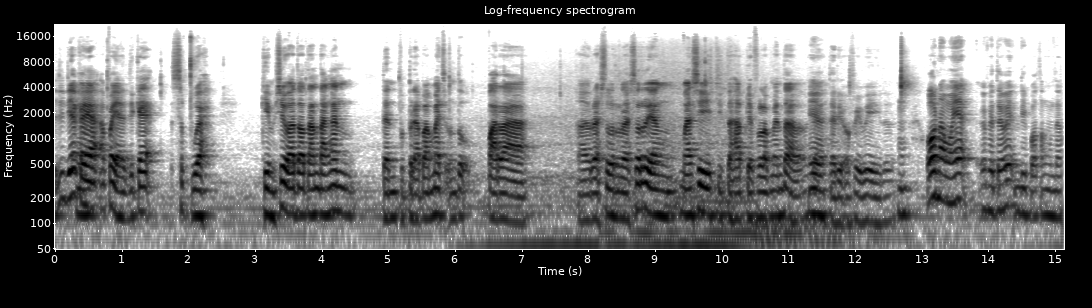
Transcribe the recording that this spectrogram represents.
jadi dia Hmm. kayak apa ya dia kayak sebuah game show atau tantangan dan beberapa match untuk para uh, wrestler-wrestler yang masih di tahap developmental Iya. dari OVW itu. Hmm. oh namanya btw dipotong bentar.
